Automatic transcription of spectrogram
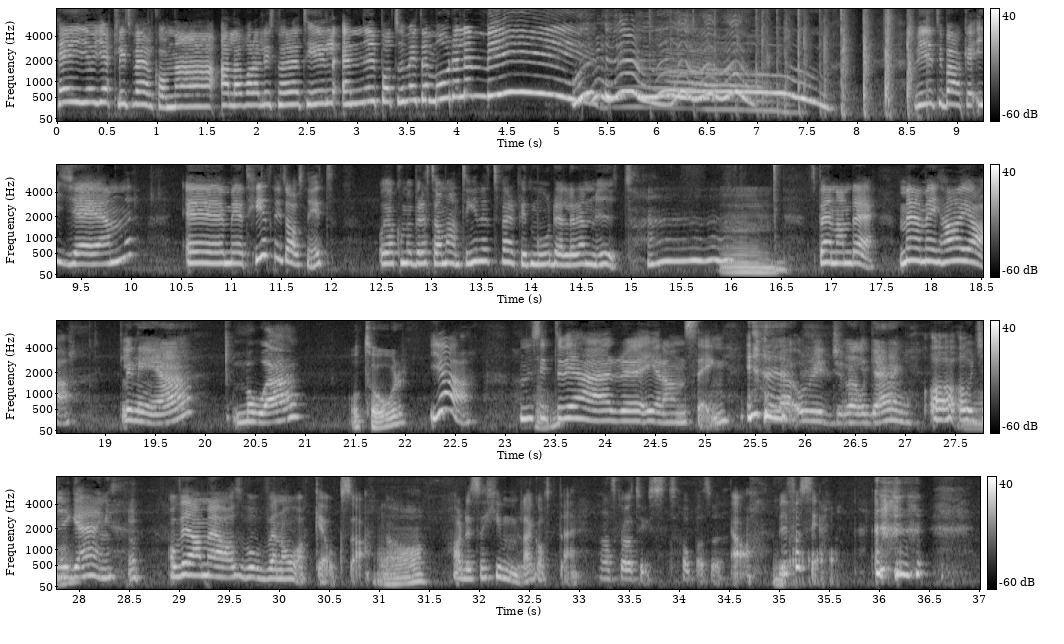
Hej och hjärtligt välkomna alla våra lyssnare till en ny podd som heter Mord eller myt! Vi är tillbaka igen eh, med ett helt nytt avsnitt. Och jag kommer berätta om antingen ett verkligt mord eller en myt. Ah. Spännande! Med mig har jag... Linnea. Moa. Och Tor. Ja! Och nu sitter vi här eh, i eran säng. La original gang. och OG Gang. Och vi har med oss vovven och Åke också. Ja. Har det så himla gott där. Han ska vara tyst, hoppas vi. Ja, vi får se.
